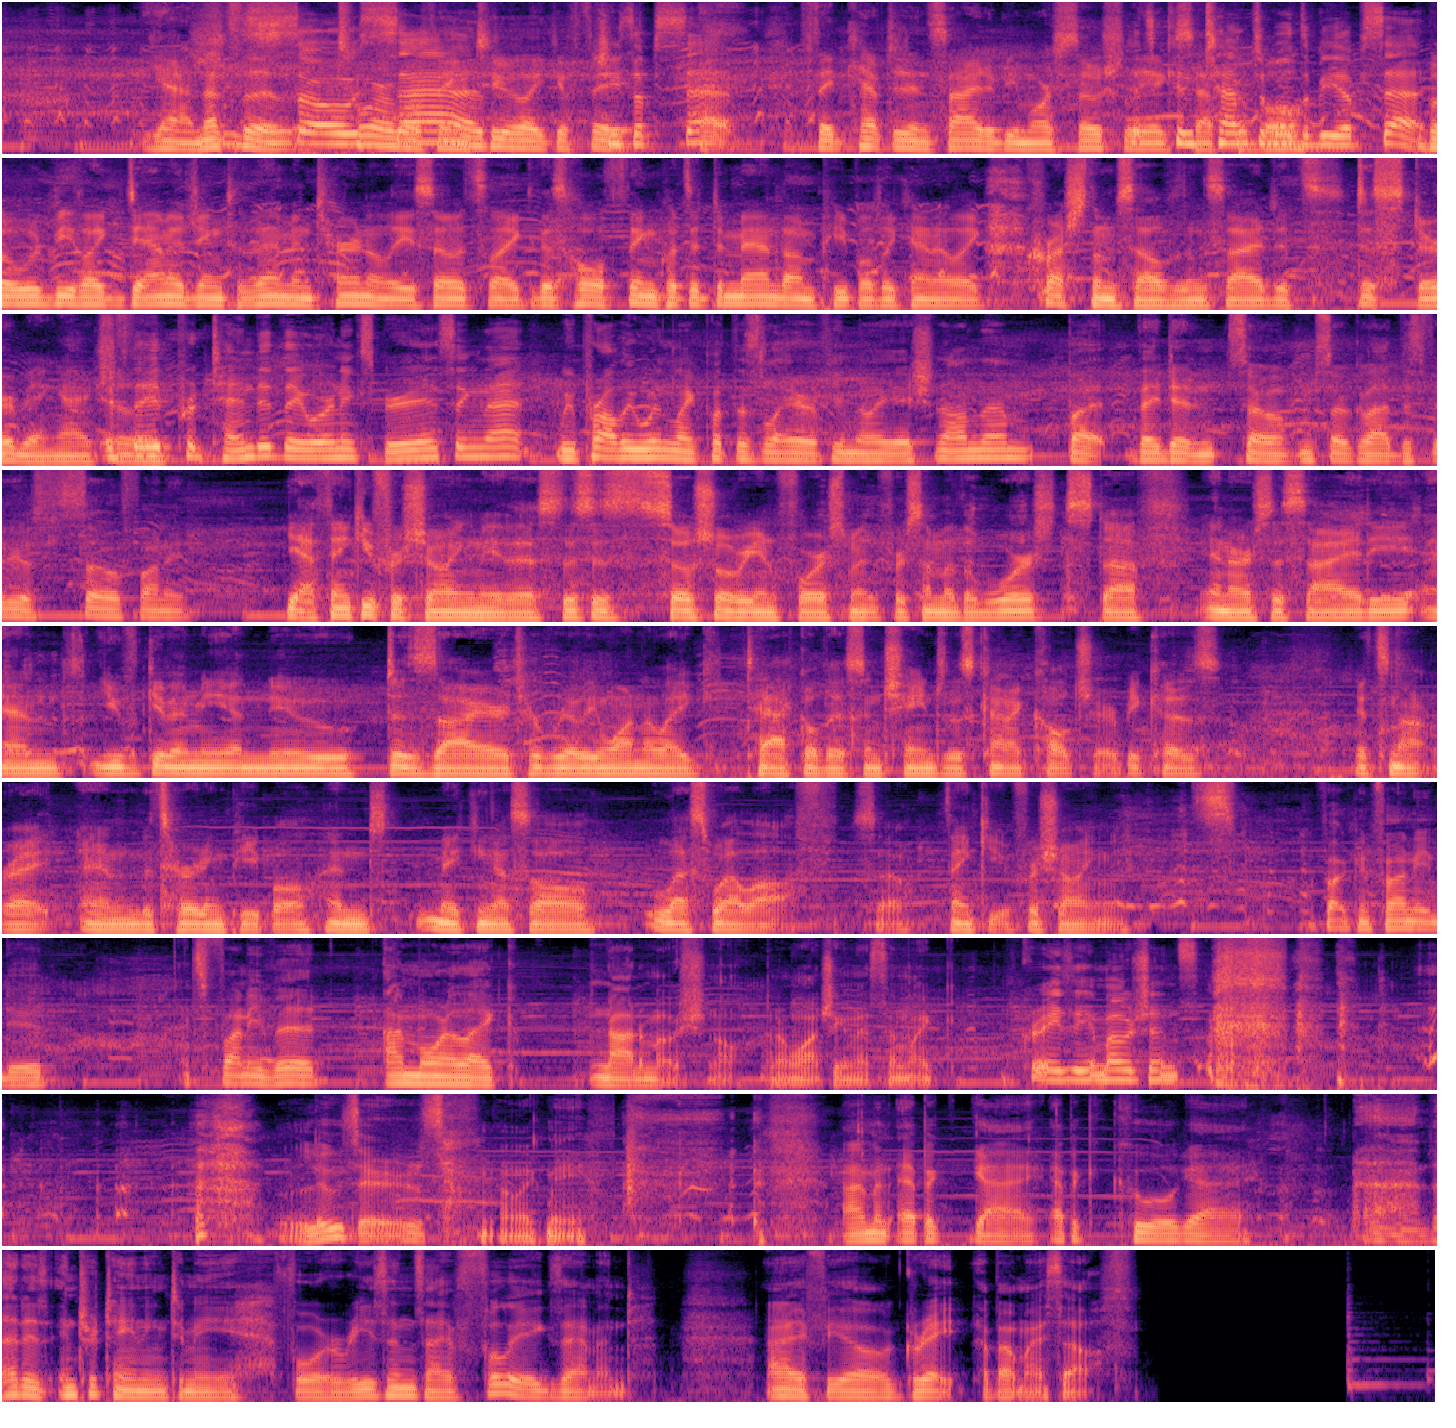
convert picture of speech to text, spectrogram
Yeah, and that's the so horrible sad. thing too. Like if they She's upset. if they'd kept it inside, it'd be more socially acceptable. It's acceptable. contemptible to be upset. but would be like damaging to them internally. So it's like this whole thing puts a demand on people to kind of like crush themselves inside. It's disturbing, actually. if they pretended they weren't experiencing that, we probably wouldn't like put this layer of humiliation on them. But they didn't. So I'm so glad this video is so funny. Yeah, thank you for showing me this. This is social reinforcement for some of the worst stuff in our society, and you've given me a new desire to really want to like tackle this and change this kind of culture because it's not right and it's hurting people and making us all less well off. So thank you for showing me. It's fucking funny, dude. It's funny vid. I'm more like not emotional. I'm watching this. I'm like crazy emotions. Losers, not like me. I'm an epic guy, epic cool guy. Ah, that is entertaining to me for reasons I've fully examined. I feel great about myself.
